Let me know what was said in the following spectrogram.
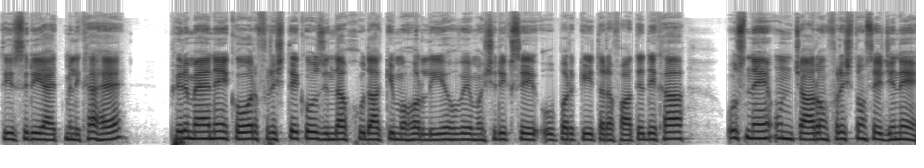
تیسری آیت میں لکھا ہے، پھر میں نے ایک اور فرشتے کو زندہ خدا کی مہر لیے ہوئے مشرق سے اوپر کی طرف آتے دیکھا اس نے ان چاروں فرشتوں سے جنہیں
